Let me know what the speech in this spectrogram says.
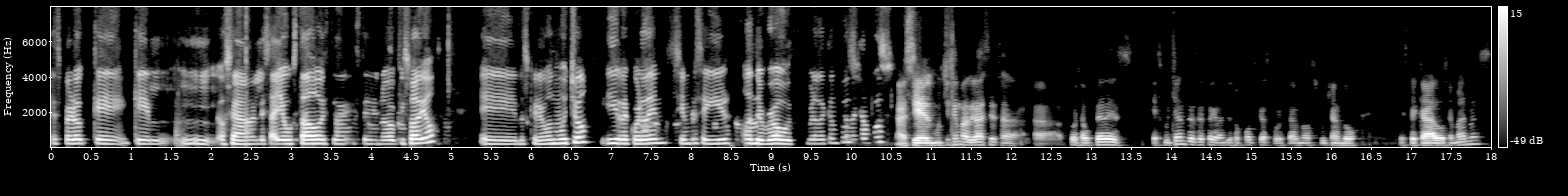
espero que, que o sea, les haya gustado este, este nuevo episodio. Eh, los queremos mucho y recuerden siempre seguir on the road, ¿verdad, Campus? Así es, muchísimas gracias a, pues a ustedes, escuchantes de este grandioso podcast, por estarnos escuchando este, cada dos semanas.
